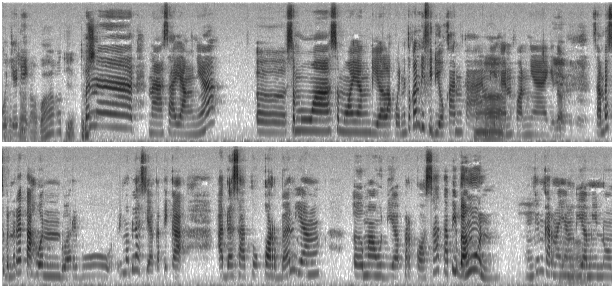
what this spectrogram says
Gila, jadi banget ya. Terus bener nah sayangnya eh, semua semua yang dia lakuin itu kan divideokan kan di Ah. handphonenya gitu Iya, betul. sampai sebenarnya tahun 2015 ya ketika ada satu korban yang eh, mau dia perkosa tapi bangun mungkin karena yang dia minum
